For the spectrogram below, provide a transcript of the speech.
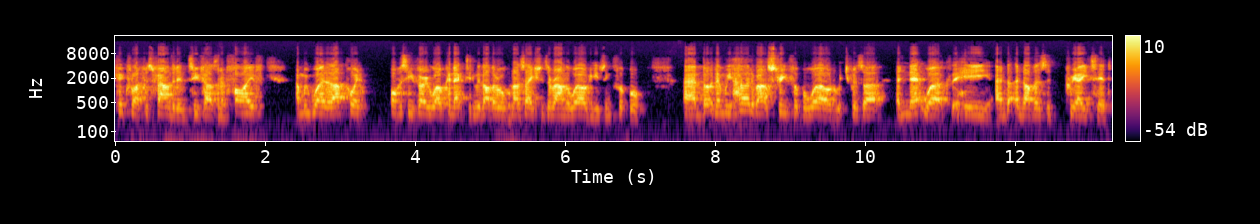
Kick for Life was founded in 2005, and we weren't at that point obviously very well connected with other organisations around the world using football. Um, but then we heard about Street Football World, which was a, a network that he and, and others had created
